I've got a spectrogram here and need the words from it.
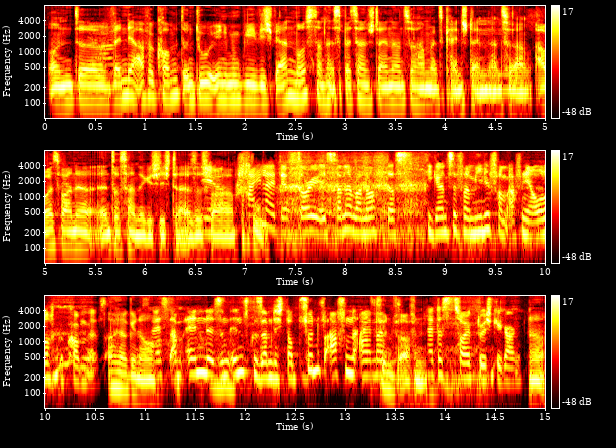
Und äh, ja. wenn der Affe kommt und du ihn irgendwie beschweren musst, dann ist es besser, einen Stein in der Hand zu haben, als keinen Stein in der Hand zu haben. Aber es war eine interessante Geschichte. Also es ja, war. Highlight der Story ist dann aber noch, dass die ganze Familie vom Affen ja auch noch gekommen ist. Ach ja, genau. Das heißt, am Ende sind insgesamt, ich glaube, fünf Affen einmal fünf Affen. das Zeug durchgegangen. Ja,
